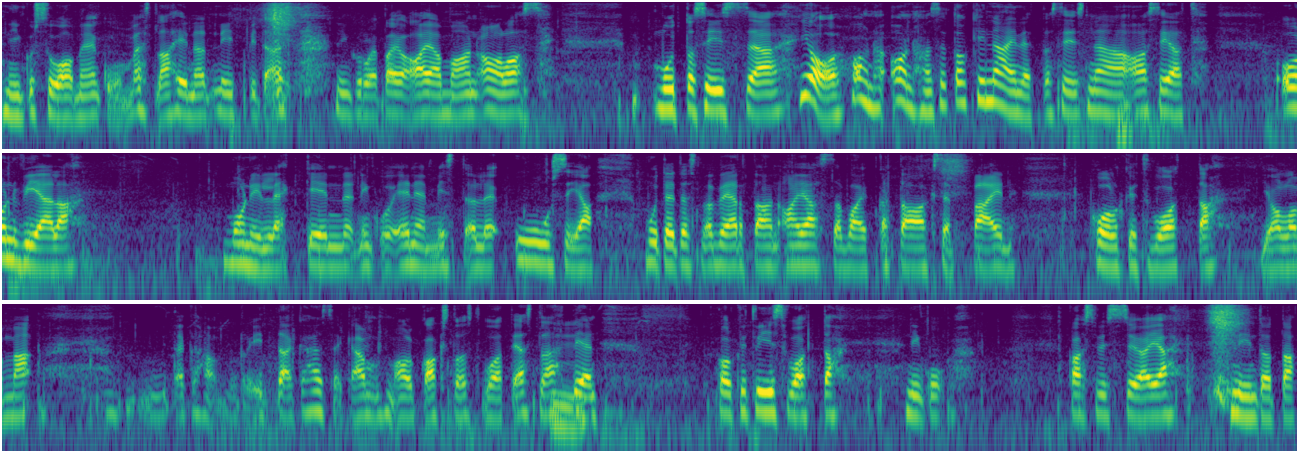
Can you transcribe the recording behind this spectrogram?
niin kuin Suomeen, kun mun lähinnä niitä pitäisi niin kuin ruveta jo ajamaan alas. Mutta siis äh, joo, on, onhan se toki näin, että siis nämä asiat on vielä monillekin niin kuin enemmistölle uusia, mutta jos mä vertaan ajassa vaikka taaksepäin 30 vuotta, jolloin mä, mitäköhän riittääköhän sekään, mutta mä olen 12-vuotiaasta lähtien, mm. 35 vuotta niin kuin kasvissyöjä, niin tota,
